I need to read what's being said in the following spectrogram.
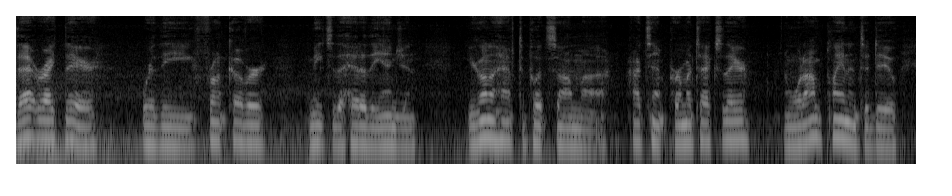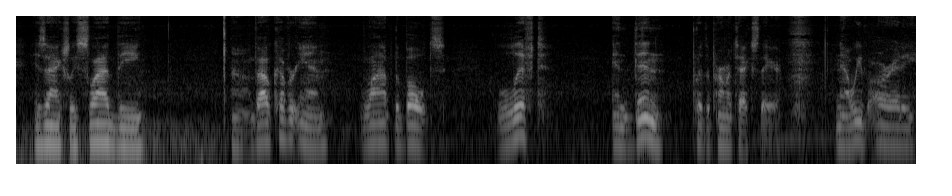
That right there, where the front cover meets the head of the engine, you're going to have to put some uh, high temp Permatex there. And what I'm planning to do is actually slide the uh, valve cover in, line up the bolts, lift, and then put the Permatex there. Now we've already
